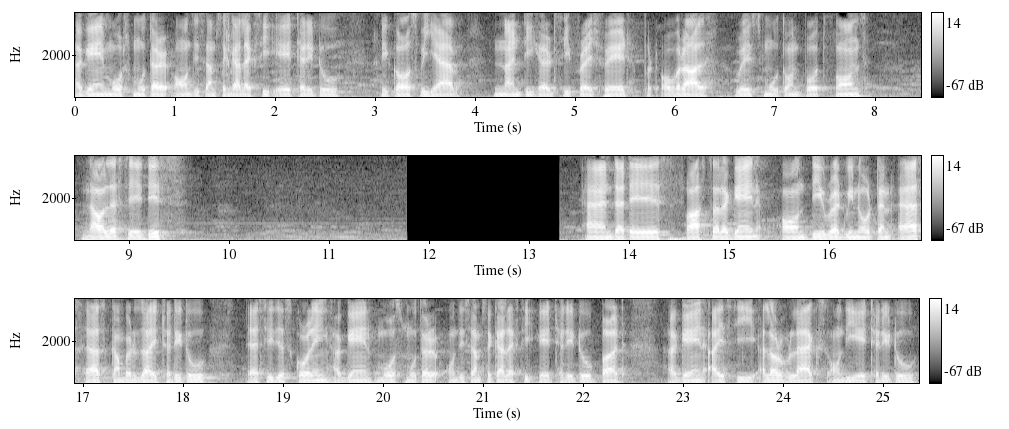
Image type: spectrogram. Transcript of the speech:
again more smoother on the Samsung Galaxy A32 because we have 90 Hz refresh rate but overall very smooth on both phones. Now let's say this. And that is faster again on the Redmi Note 10s as compared to the A32 let's see the scrolling. Again more smoother on the Samsung Galaxy A32 but again I see a lot of lags on the A32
